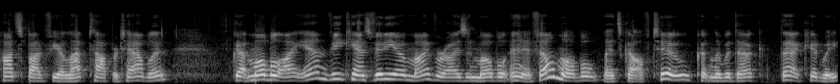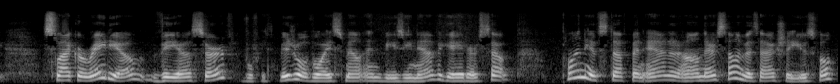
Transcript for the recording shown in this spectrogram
hotspot for your laptop or tablet. We've got mobile IM, VCast video, My Verizon Mobile, NFL Mobile, Let's Golf 2, couldn't live without that, could we? Slacker Radio, Video Surf, Visual Voicemail, and VZ Navigator. So, plenty of stuff been added on there. Some of it's actually useful.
